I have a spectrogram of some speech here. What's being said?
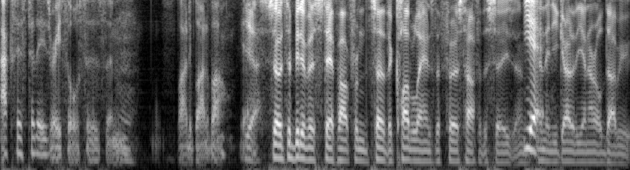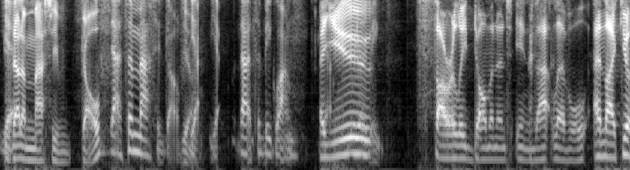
access to these resources and mm. blah blah blah blah yeah. Yes. So it's a bit of a step up from so the club lands the first half of the season, Yeah. and then you go to the NRLW. Is that a massive golf? that's a massive goal Yeah. yeah yeah, that's a big one Are Yeah, you thoroughly dominant in that level? And like you're,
